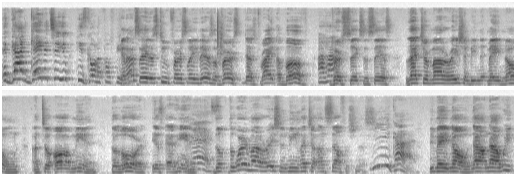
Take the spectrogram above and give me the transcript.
If God gave it to you, He's going to fulfill Can I say this too, First Lady? There's a verse that's right above Uh-huh. verse 6 it says, Let your moderation be made known unto all men. The Lord is at hand. Yes. The, the word moderation means let your unselfishness Yee, God. be made known. Now, now we,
